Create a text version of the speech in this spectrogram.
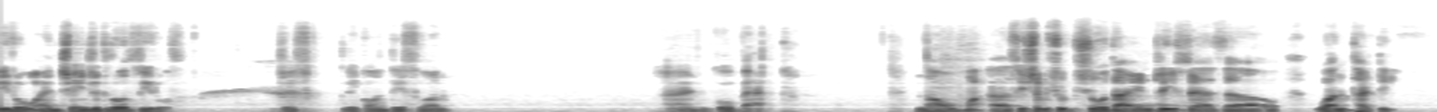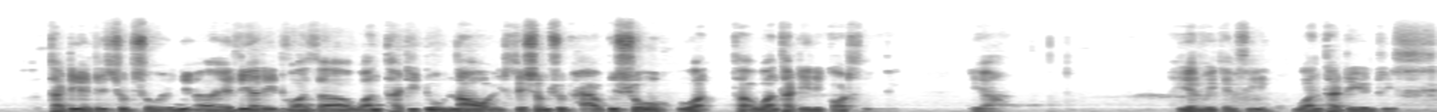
0 and changed rows zeros. Just click on this one and go back. Now my uh, system should show the entries as uh, 130 30 entries should show. In, uh, earlier it was uh, 132 now it system should have to show what 130 records only. Yeah. Here we can see 130 entries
